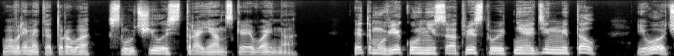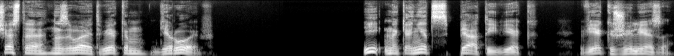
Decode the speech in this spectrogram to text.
во время которого случилась Троянская война. Этому веку не соответствует ни один металл, его часто называют веком героев. И, наконец, пятый век, век железа.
